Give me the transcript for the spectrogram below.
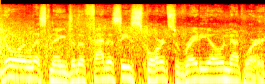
You're listening to the Fantasy Sports Radio Network.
